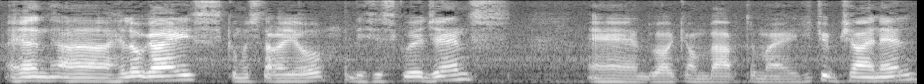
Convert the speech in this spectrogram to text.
Ayan, ah, hello guys, kumusta kayo? This is Kuya Jens and welcome back to my YouTube channel.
